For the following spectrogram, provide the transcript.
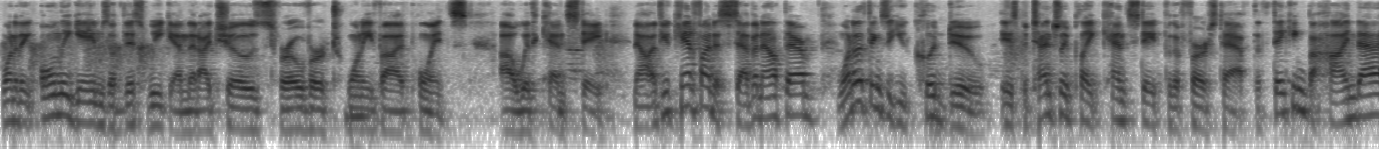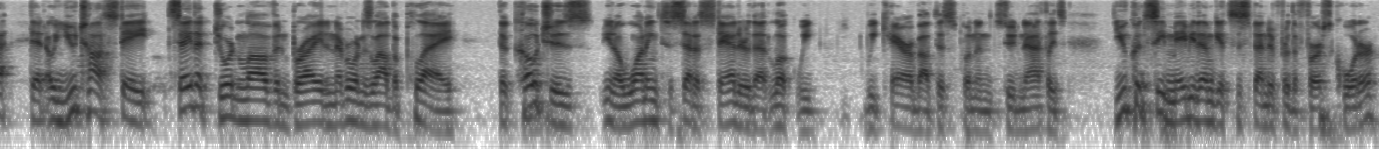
One of the only games of this weekend that I chose for over 25 points uh, with Kent State. Now, if you can't find a seven out there, one of the things that you could do is potentially play Kent State for the first half. The thinking behind that, that oh, Utah State, say that Jordan Love and Bright and everyone is allowed to play, the coaches, you know, wanting to set a standard that look, we we care about discipline and student athletes. You could see maybe them get suspended for the first quarter,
